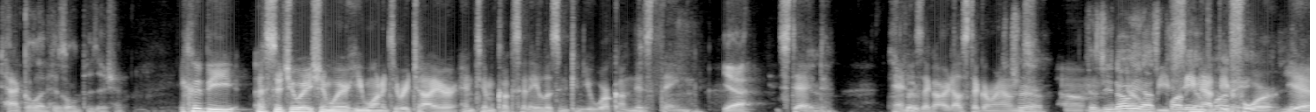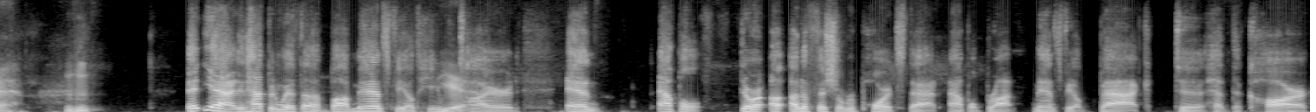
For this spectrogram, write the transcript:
tackle at his old position. It could be a situation where he wanted to retire, and Tim Cook said, "Hey, listen, can you work on this thing?" Yeah. Instead, yeah. and true. he's like, "All right, I'll stick around." Because um, you, know, you know he has we've plenty seen of that money. before. Yeah. Mm-hmm. And yeah, it happened with uh, Bob Mansfield. He yeah. retired, and Apple. There were uh, unofficial reports that Apple brought Mansfield back to head the car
